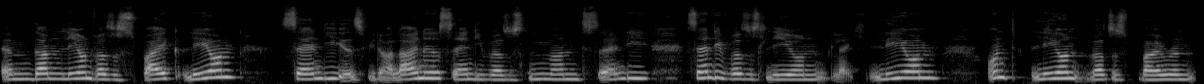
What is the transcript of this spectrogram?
Ähm, dann Leon versus Spike. Leon. Sandy ist wieder alleine. Sandy versus Niemand. Sandy. Sandy versus Leon gleich Leon. Und Leon versus Byron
